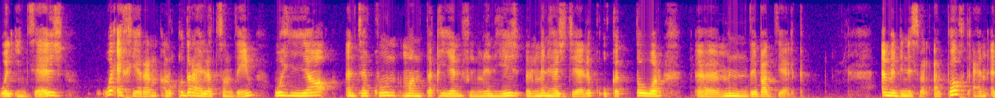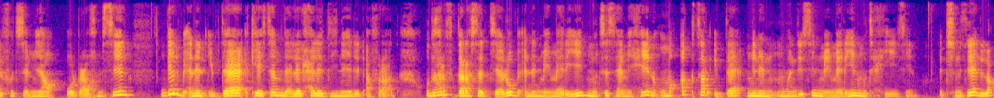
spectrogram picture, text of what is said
والإنتاج. وأخيرا القدرة على التنظيم وهي أن تكون منطقيا في المنهج, المنهج ديالك وكتطور آه، من الانضباط ديالك. أما بالنسبة لألبورت عام 1954 قال بأن الإبداع كيعتمد على الحالة الذهنية للأفراد وظهر في الدراسات ديالو بأن المعماريين متسامحين وما أكثر إبداع من المهندسين المعماريين المتحيزين. هادشي مزيان؟ لا.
